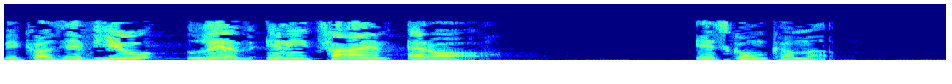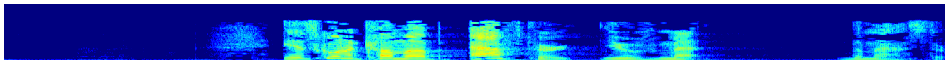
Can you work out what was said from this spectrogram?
Because if you live any time at all, it's going to come up. It's going to come up after you've met the Master.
